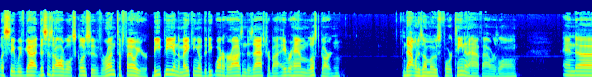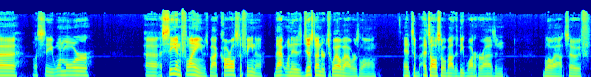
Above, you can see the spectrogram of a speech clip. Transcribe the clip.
Let's see, we've got this is an Audible exclusive Run to Failure BP in the Making of the Deepwater Horizon Disaster by Abraham Lustgarten. That one is almost 14 and a half hours long. And uh, let's see, one more uh, A Sea in Flames by Carl Safina. That one is just under 12 hours long. And it's, a, it's also about the Deepwater Horizon blowout. So if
